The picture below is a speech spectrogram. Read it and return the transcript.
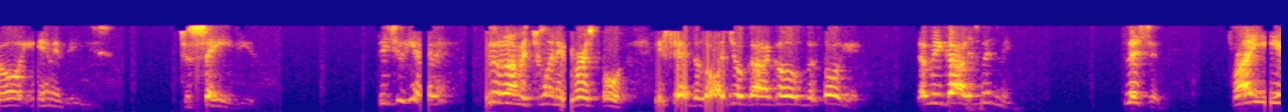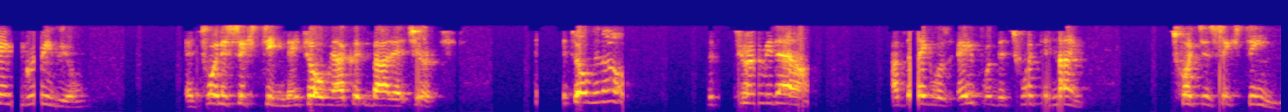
your enemies to save you. Did you hear that? Deuteronomy 20, verse 4. He said, the Lord your God goes before you. That means God is with me. Listen, right here in Greenville, in 2016, they told me I couldn't buy that church. They told me no. They turned me down. I think it was April the 29th, 2016.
